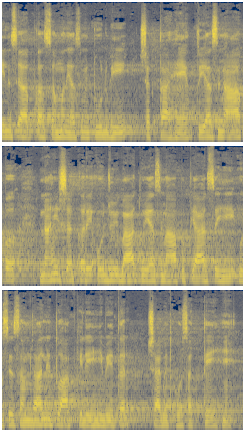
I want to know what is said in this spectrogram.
इनसे आपका संबंध इसमें टूट भी सकता है। तो यह समय आप ना ही शक करें और जो भी बात हो, यह समय आप प्यार से ही उसे समझा लें तो आपके लिए ही बेहतर साबित हो सकते हैं।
